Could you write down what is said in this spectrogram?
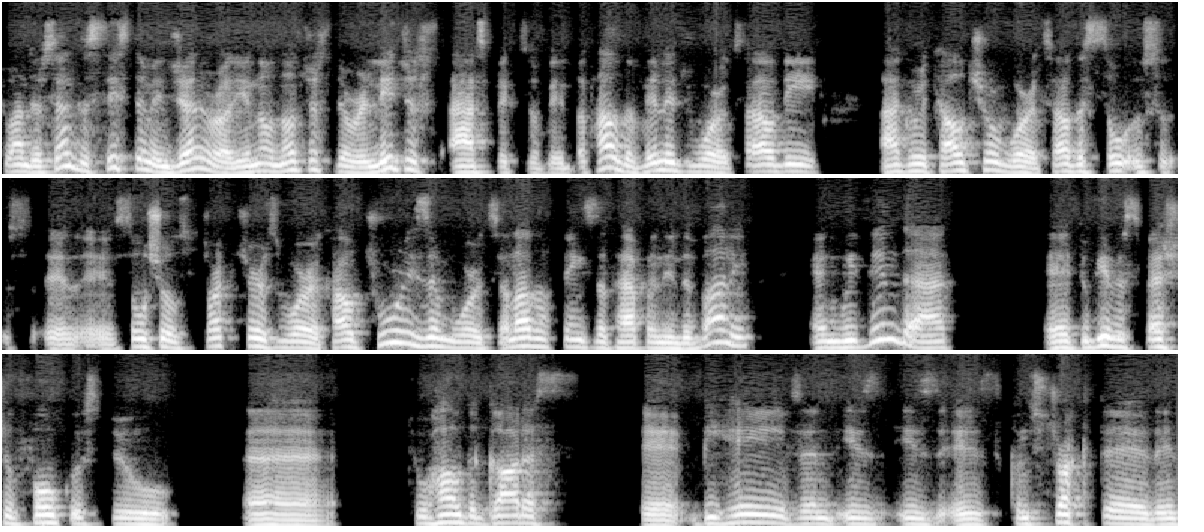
to understand the system in general, you know, not just the religious aspects of it, but how the village works, how the agriculture works, how the so, so, uh, social structures work, how tourism works, a lot of things that happen in the valley. And within that, uh, to give a special focus to uh, to how the goddess uh, behaves and is is is constructed and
